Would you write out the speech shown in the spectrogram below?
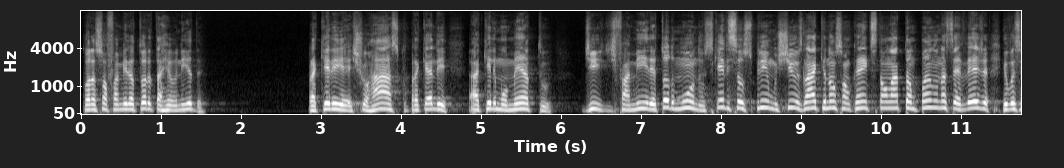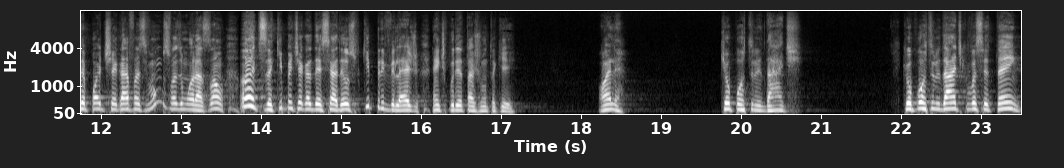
quando a sua família toda está reunida? Para aquele churrasco, para aquele, aquele momento de, de, família, todo mundo, aqueles seus primos, tios lá que não são crentes, estão lá tampando na cerveja, e você pode chegar e falar assim: vamos fazer uma oração antes aqui para a gente agradecer a Deus, que privilégio a gente poder estar junto aqui. Olha, que oportunidade, que oportunidade que você tem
